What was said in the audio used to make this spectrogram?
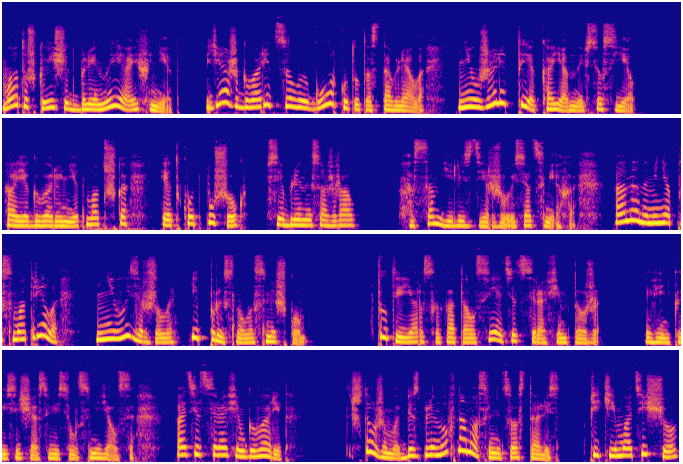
Матушка ищет блины, а их нет. Я же, говорит, целую горку тут оставляла. Неужели ты, окаянный, все съел? А я говорю, нет, матушка, это кот Пушок, все блины сожрал. А сам еле сдерживаюсь от смеха. Она на меня посмотрела, не выдержала и прыснула смешком. Тут и я расхохотался, и отец Серафим тоже. Венька и сейчас весело смеялся. Отец Серафим говорит, что же мы, без блинов на масленицу остались? Пеки, мать, еще.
